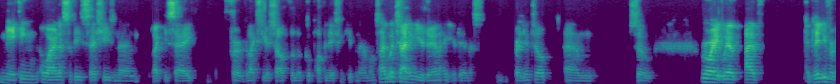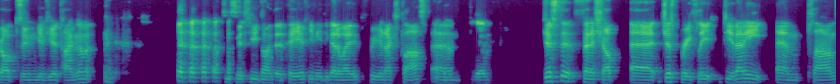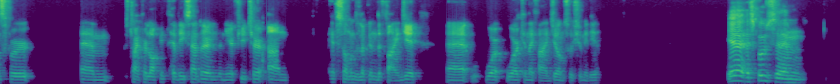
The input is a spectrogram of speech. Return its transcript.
making awareness of these issues, and then, like you say, for like yourself, the local population, keeping them on side, which I think you're doing. I think you're doing this brilliant job. Um, so, Rory, we have, I've completely forgot Zoom gives you a time limit. to sit you down to the P if you need to get away for your next class. Um, yeah. Just to finish up, uh, just briefly, do you have any um, plans for um, Strangford Lough Activity Centre in the near future? And if someone's looking to find you, uh, where where can they find you on social media? Yeah, I suppose um,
